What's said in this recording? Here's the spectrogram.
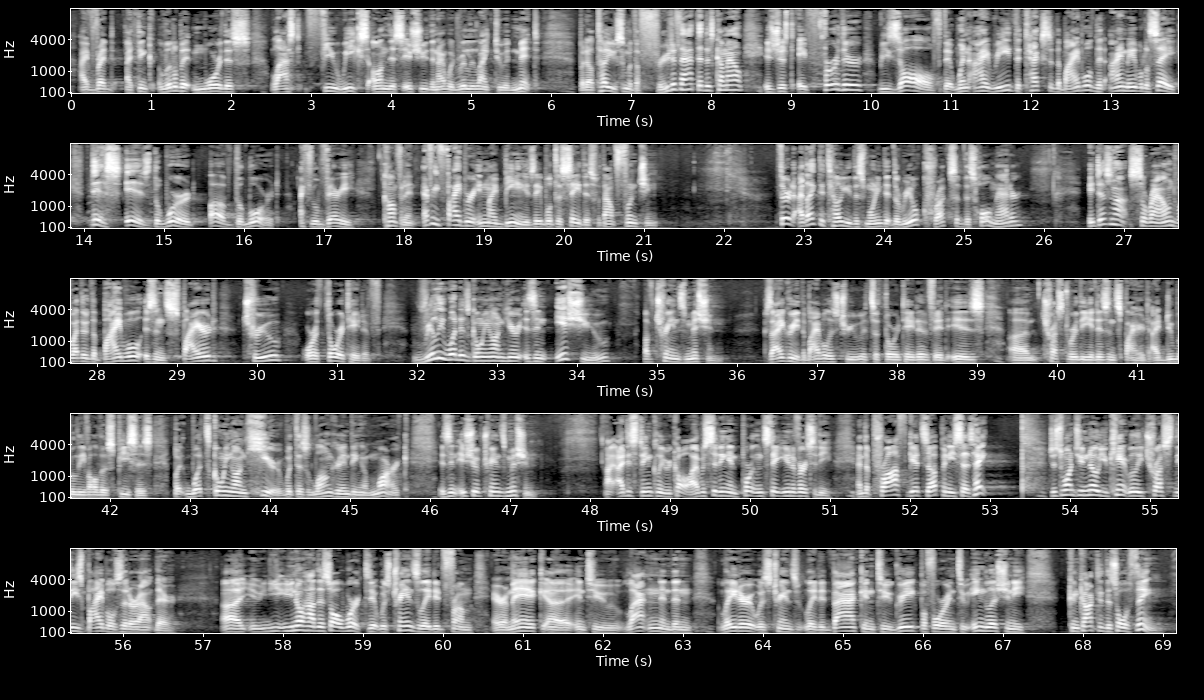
I've read, I think, a little bit more this last few weeks on this issue than I would really like to admit. But I'll tell you some of the fruit of that that has come out is just a further resolve that when I read the text of the Bible that I'm able to say, this is the word of the Lord. I feel very confident. Every fiber in my being is able to say this without flinching. Third, I'd like to tell you this morning that the real crux of this whole matter, it does not surround whether the Bible is inspired, true, or authoritative. Really what is going on here is an issue of transmission. Because I agree, the Bible is true, it's authoritative, it is uh, trustworthy, it is inspired. I do believe all those pieces. But what's going on here with this longer ending of Mark is an issue of transmission. I, I distinctly recall, I was sitting in Portland State University, and the prof gets up and he says, Hey, just want you to know you can't really trust these Bibles that are out there. Uh, you, you, know how this all worked. It was translated from Aramaic uh, into Latin, and then later it was translated back into Greek, before into English, and he concocted this whole thing.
